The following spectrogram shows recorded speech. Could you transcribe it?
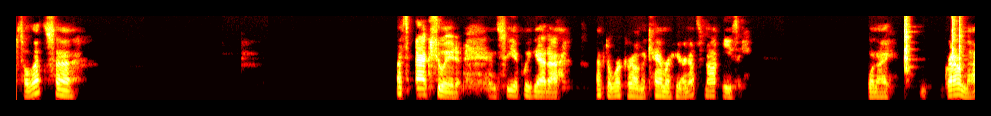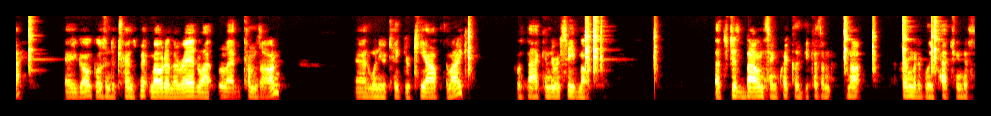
So let's uh, let's actuate it and see if we get a. Uh, I have to work around the camera here, and that's not easy. When I ground that, there you go, it goes into transmit mode and the red LED comes on. And when you take your key off the mic, goes back into receive mode. That's just bouncing quickly because I'm not primitively touching this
